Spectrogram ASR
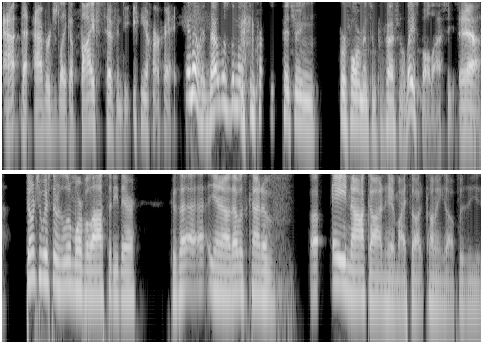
at that averaged like a 570 ERA. you know, that was the most impressive pitching performance in professional baseball last season. Yeah. Don't you wish there was a little more velocity there? Because you know that was kind of uh, a knock on him. I thought coming up was he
